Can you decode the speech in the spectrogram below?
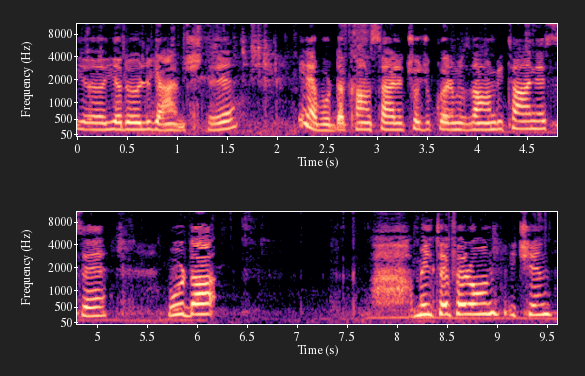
ya- yarı ölü gelmişti. Yine burada kanserli çocuklarımızdan bir tanesi. Burada milteferon için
